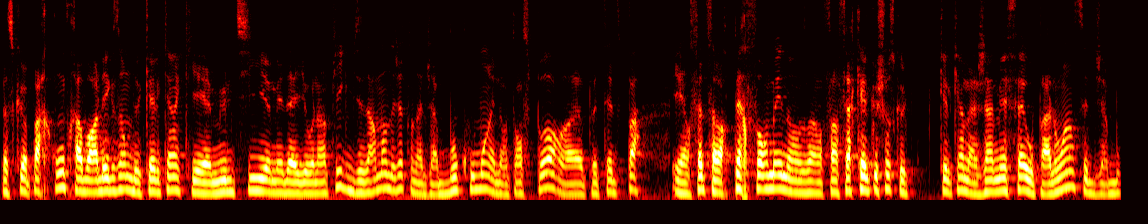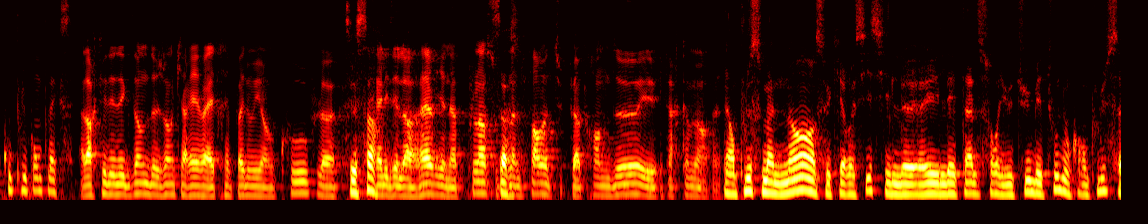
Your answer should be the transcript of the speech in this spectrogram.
Parce que par contre, avoir l'exemple de quelqu'un qui est multi-médaillé olympique, bizarrement, déjà, tu en as déjà beaucoup moins et dans ton sport, peut-être pas. Et en fait, savoir performer dans un. Enfin, faire quelque chose que quelqu'un n'a jamais fait ou pas loin, c'est déjà beaucoup plus complexe. Alors que des exemples de gens qui arrivent à être épanouis en couple, ça. réaliser leurs rêves, il y en a plein sous Ça. plein de formes, tu peux apprendre d'eux et faire comme eux en fait. Et en plus, maintenant, ceux qui réussissent, ils ils l'étalent sur YouTube et tout. Donc en plus,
